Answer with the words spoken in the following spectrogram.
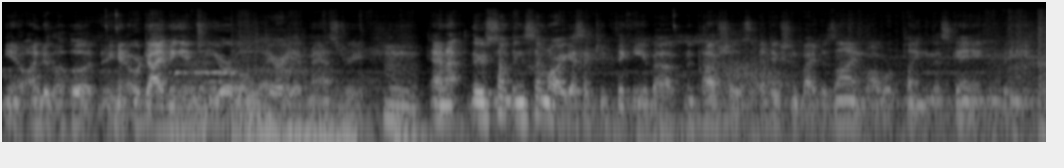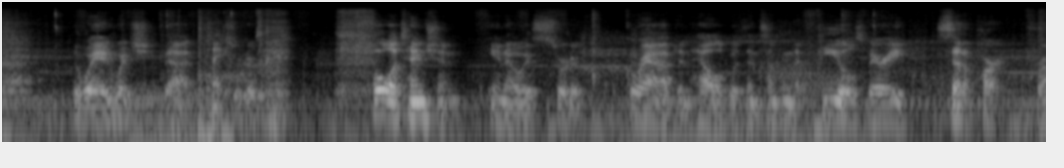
you know, under the hood, you know, or diving into your little area of mastery. Mm. And I, there's something similar, I guess I keep thinking about Natasha's addiction by design while we're playing this game. The, the way in which that sort of full attention, you know, is sort of grabbed and held within something that feels very set apart from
